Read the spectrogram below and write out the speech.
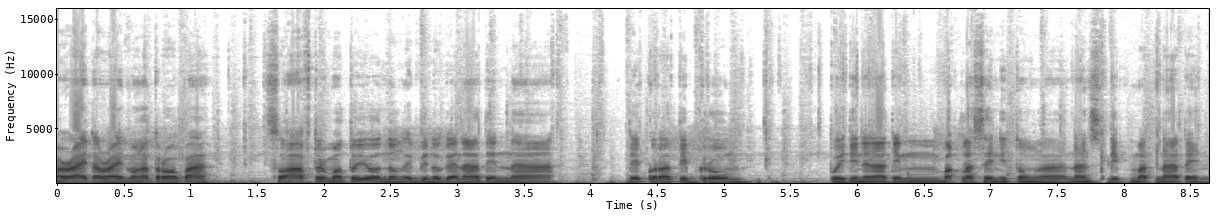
Alright, alright mga tropa. So after matuyo nung ibinuga natin na decorative chrome, pwede na natin baklasin itong ah, non-slip mat natin.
